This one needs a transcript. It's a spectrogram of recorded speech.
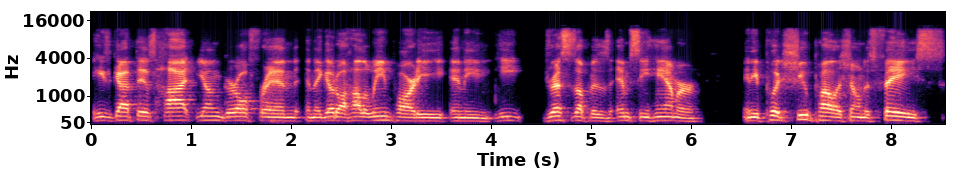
he's got this hot young girlfriend, and they go to a Halloween party, and he he dresses up as MC Hammer, and he puts shoe polish on his face,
